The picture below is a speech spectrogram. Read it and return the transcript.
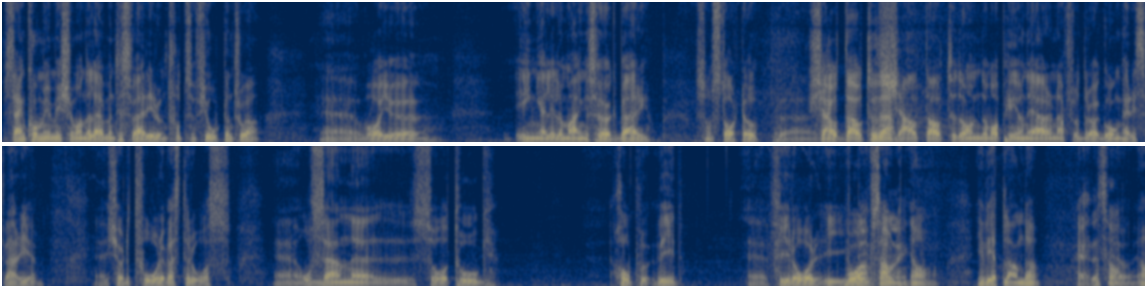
sen kom ju Mission 111 till Sverige runt 2014 tror jag. Eh, var ju Ingalill och Magnus Högberg som startade upp. Eh, Shout out to them. Shout out till dem. De var pionjärerna för att dra igång här i Sverige. Eh, körde två år i Västerås. Eh, och Mm. sen så tog Hope vid. Fyra år i, Vår församling. ja, i Vetlanda. Är det så? Ja,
